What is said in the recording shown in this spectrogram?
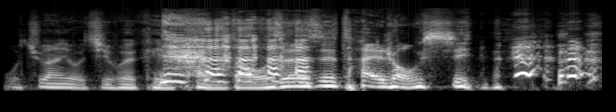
我居然有机会可以看到，我真的是太荣幸。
